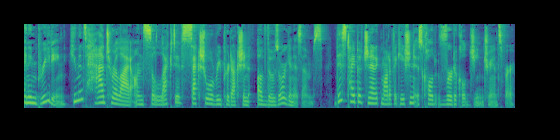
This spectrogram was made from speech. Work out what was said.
And in breeding, humans had to rely on selective sexual reproduction of those organisms. This type of genetic modification is called vertical gene transfer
